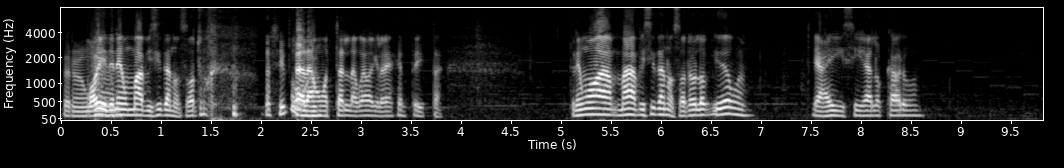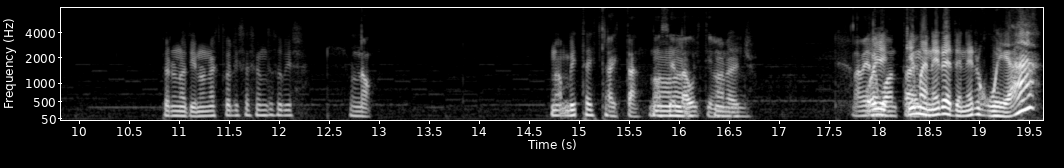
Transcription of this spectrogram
Pero bueno, tenemos más visitas nosotros. Sí, pues, Para mostrar la hueá que la gente ahí está. Tenemos más, más visitas nosotros los videos, weón. Y ahí siga los cabros, weón. Pero no tiene una actualización de su pieza. No, No, ¿viste? Ahí está. ahí está. No, si es la última. No la he hecho. A ver, Oye, qué manera de tener weá.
